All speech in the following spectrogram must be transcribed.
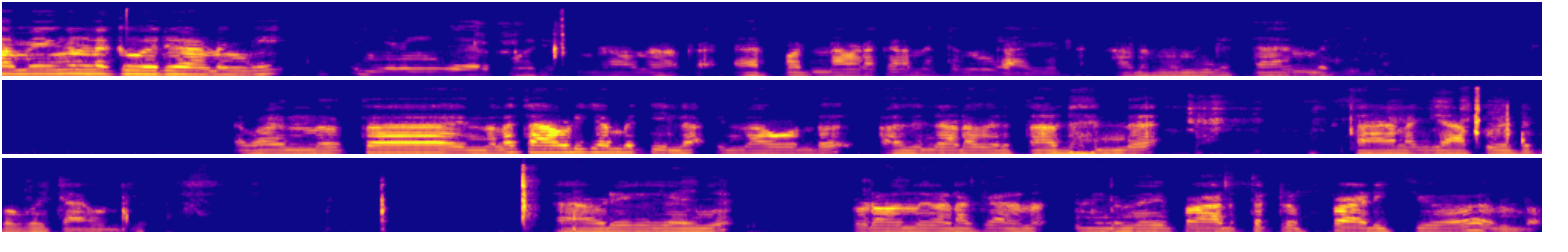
സമയങ്ങളിലൊക്കെ വരുവാണെങ്കിൽ ഇങ്ങനെ കയറി പോരും. ഇവിടെ നോക്കാം എയർപോർട്ടിന്റെ അവിടെ കിടന്നിട്ടൊന്നും കാര്യമില്ല. അവിടെ നിന്നൊന്നും കിട്ടാനും വഴിയില്ല. അപ്പൊ ഇന്നത്തെ ഇന്നലെ ചായ കുടിക്കാൻ പറ്റിയില്ല. ഇന്ന് അതുകൊണ്ട് അതിന്റെ ഇട വരുത്താണ്ട് തന്നെ ശകലം ഗ്യാപ്പ് കിട്ടിയപ്പോ പോയി ചായ കുടിച്ചു. ചായ കുടിയൊക്കെ കഴിഞ്ഞ് ഇവിടെ വന്ന് കിടക്കുകയാണ് ഇന്ന് ഇപ്പൊ അടുത്ത ട്രിപ്പ് അടിക്കുവോ എന്തോ.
